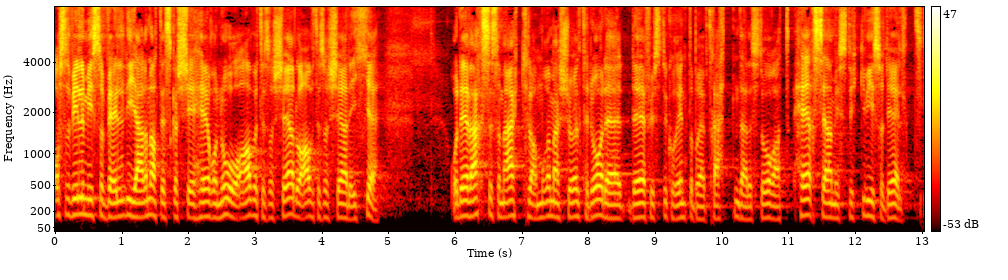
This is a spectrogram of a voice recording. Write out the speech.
Og så vil vi så veldig gjerne at det skal skje her og nå. og Av og til så skjer det, og av og til så skjer det ikke. Og Det verset som jeg klamrer meg sjøl til da, det, det er 1. Korinterbrev 13, der det står at her ser vi stykkevis og delt,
